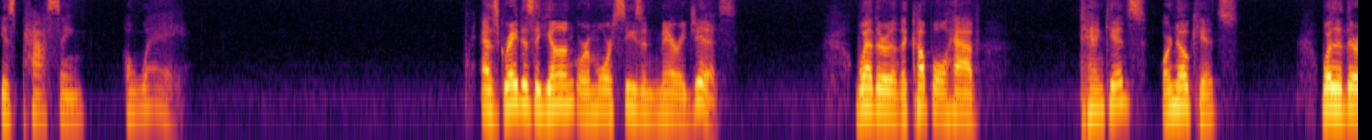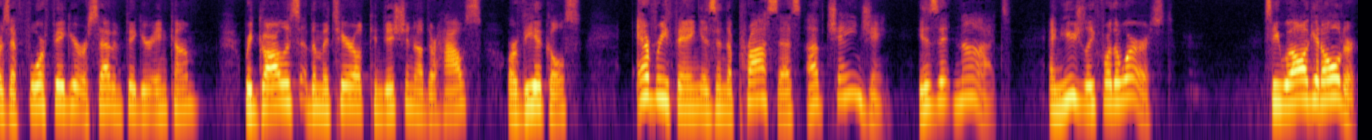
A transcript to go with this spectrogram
is passing away. As great as a young or a more seasoned marriage is, whether the couple have 10 kids or no kids, whether there's a four figure or seven figure income, regardless of the material condition of their house or vehicles, everything is in the process of changing, is it not? And usually for the worst. See, we all get older,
